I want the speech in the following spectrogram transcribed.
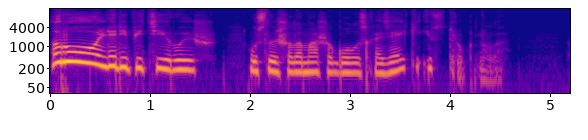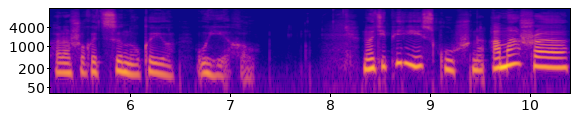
Роль репетируешь услышала Маша голос хозяйки и вздрогнула. Хорошо, хоть сынок ее уехал. Но теперь ей скучно, а Маша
